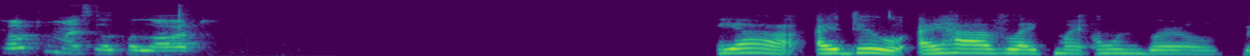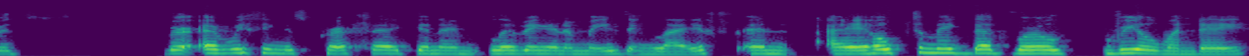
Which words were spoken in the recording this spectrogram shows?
talk to myself a lot. Yeah, I do. I have like my own world with where everything is perfect and I'm living an amazing life. And I hope to make that world real one day.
